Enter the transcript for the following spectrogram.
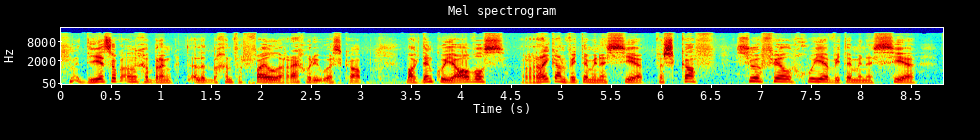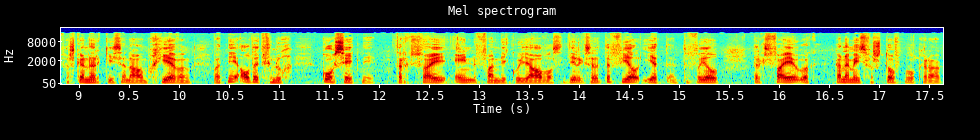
Die is ook ingebring. Hulle het begin vervuil reg oor die Oos-Kaap. Maar ek dink kojawels ryk aan Vitamiene C verskaf soveel goeie Vitamiene C vir kindertjies in 'n omgewing wat nie altyd genoeg kos het nie. Turksvy en van die kojawels. Natuurlik sou te veel eet en te veel turksvye ook kan 'n mens verstofbok raak.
